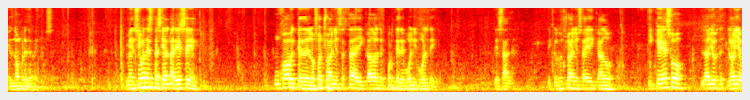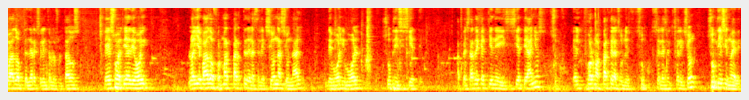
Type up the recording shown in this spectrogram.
el nombre de Reynosa. Mención especial merece un joven que desde los 8 años está dedicado al deporte de voleibol de, de sala. De que los 8 años se ha dedicado y que eso lo ha, llevado a obtener excelentes resultados. Eso al día de hoy lo ha llevado a formar parte de la selección nacional de voleibol sub-17. A pesar de que él tiene 17 años, él forma parte de la selección sub-19.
